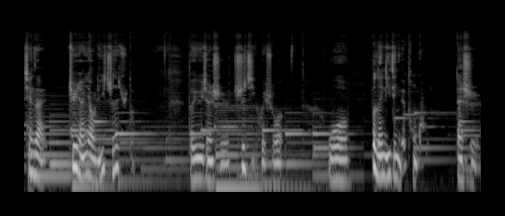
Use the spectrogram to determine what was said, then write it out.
现在居然要离职的举动。得抑郁症时，知己会说：“我不能理解你的痛苦，但是。”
